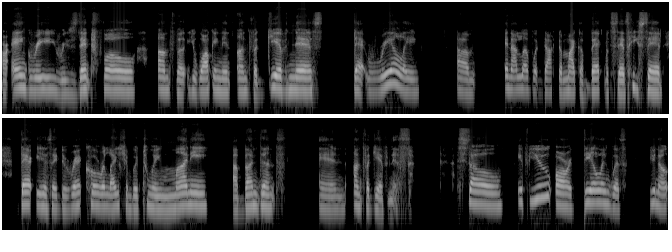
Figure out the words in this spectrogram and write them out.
are angry, resentful, unfor- you're walking in unforgiveness, that really, um, and I love what Dr. Michael Beckwith says. He said there is a direct correlation between money, abundance, and unforgiveness. So, if you are dealing with, you know,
